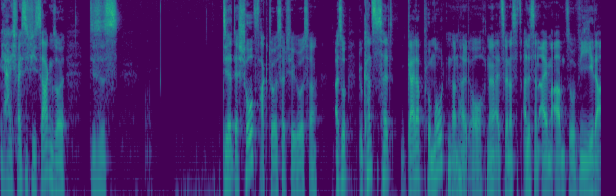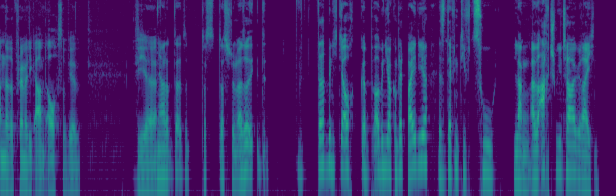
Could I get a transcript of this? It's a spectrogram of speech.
ja, ich weiß nicht, wie ich sagen soll, dieses, der, der Show-Faktor ist halt viel größer. Also, du kannst es halt geiler promoten dann halt auch, ne, als wenn das jetzt alles an einem Abend so wie jeder andere Premier League-Abend auch, so wir, wir, Ja, da, da, das, das stimmt. Also, da bin ich dir auch, äh, bin ich auch komplett bei dir. Es ist definitiv zu lang. Also acht Spieltage reichen.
